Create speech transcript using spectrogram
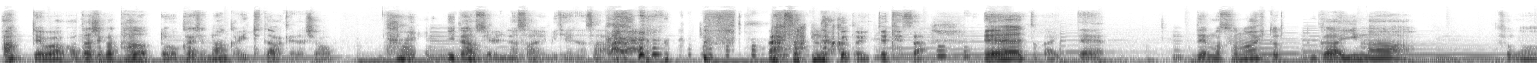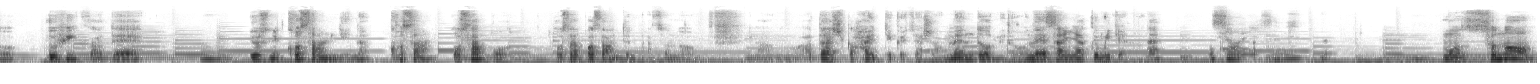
会っては私がタロットを返してなんか言ってたわけでしょ？はい、リーダンスやりなさいみたいなさ。そんなこと言っててさ「えー!」とか言って。でもその人が今そのウフィカでうん。要するにコさんになコさんおさぽおさぽさんっていうのはそのあの新しく入ってくる人たちの面倒を見るお姉さん役みたいなねそうですね。もうその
